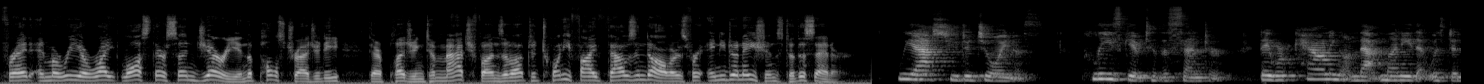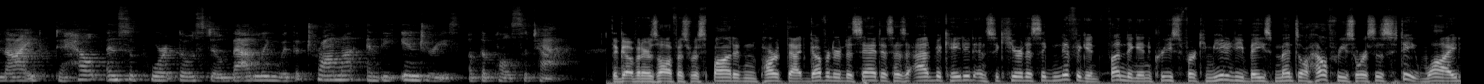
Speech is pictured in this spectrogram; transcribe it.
Fred and Maria Wright lost their son Jerry in the Pulse tragedy. They're pledging to match funds of up to $25,000 for any donations to the center. We ask you to join us please give to the center. They were counting on that money that was denied to help and support those still battling with the trauma and the injuries of the Pulse attack. The governor's office responded in part that Governor DeSantis has advocated and secured a significant funding increase for community based mental health resources statewide,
